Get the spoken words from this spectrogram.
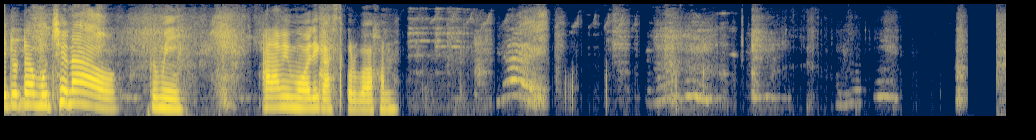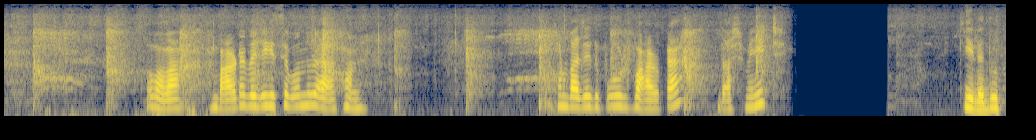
এটোটা মুছে নাও তুমি। আর আমি মোবাইলে কাজ করব এখন। ও বাবা, বারোটা বেজে গেছে বন্ধুরা এখন। এখন বাজে দুপুর বারোটা দশ মিনিট। কি এলো দুধ?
